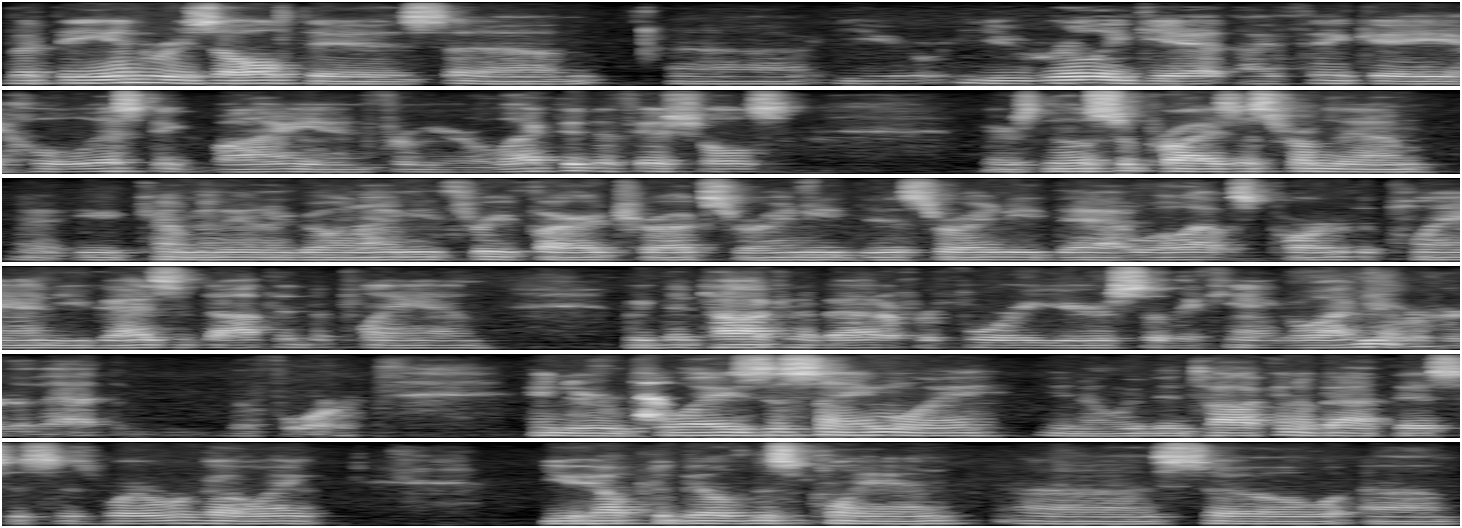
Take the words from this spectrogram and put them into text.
But the end result is um, uh, you you really get I think a holistic buy-in from your elected officials. There's no surprises from them. Uh, you coming in and going, I need three fire trucks, or I need this, or I need that. Well, that was part of the plan. You guys adopted the plan. We've been talking about it for four years, so they can't go. I've never heard of that before. And your employees the same way. You know, we've been talking about this. This is where we're going. You help to build this plan. Uh, so, um,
